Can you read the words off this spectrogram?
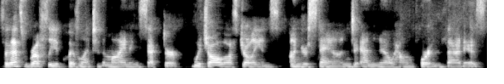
So that's roughly equivalent to the mining sector, which all Australians understand and know how important that is.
